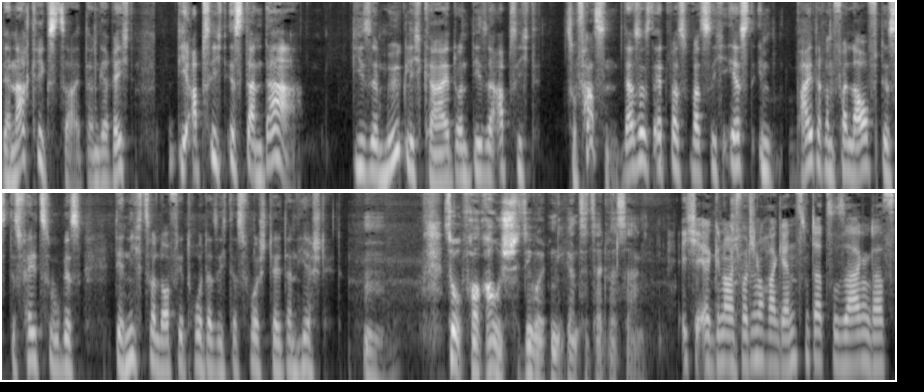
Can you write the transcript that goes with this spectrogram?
der Nachkriegszeit dann gerecht. Die Absicht ist dann da diese Möglichkeit und diese Absicht zu fassen. Das ist etwas, was sich erst im weiteren Verlauf des, des Feldzuges, der nicht so läuft, wie Trotter sich das vorstellt, dann herstellt. Mhm. So, Frau Rausch, Sie wollten die ganze Zeit was sagen. Ich, äh, genau, ich wollte noch ergänzend dazu sagen, dass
